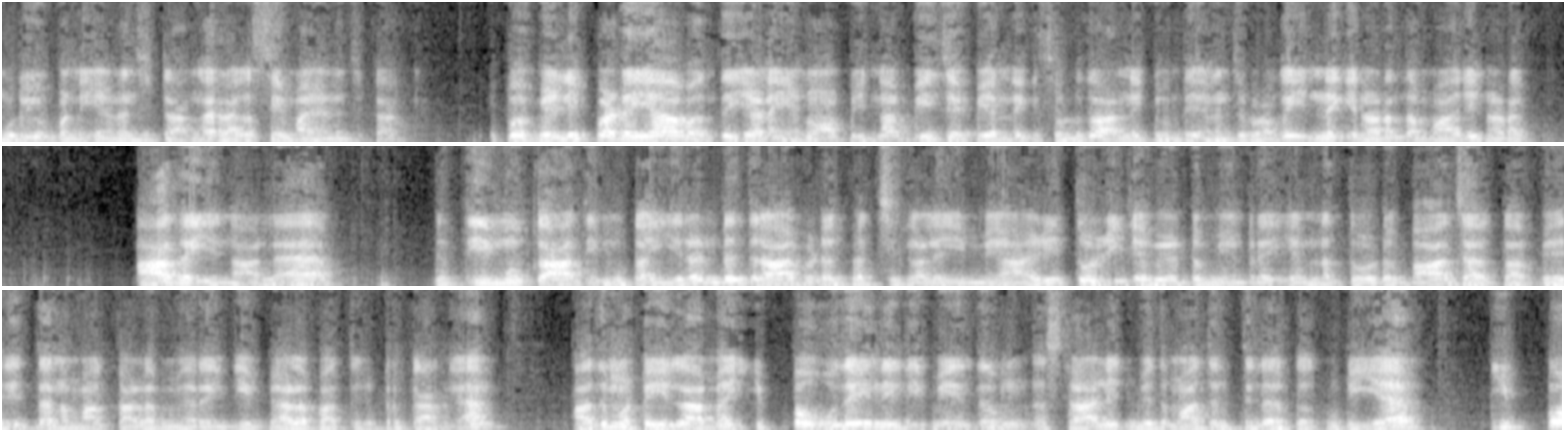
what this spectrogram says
முடிவு பண்ணி இணைஞ்சிட்டாங்க ரகசியமா இணைஞ்சிட்டாங்க. இப்போ வெளிப்படையா வந்து இணையணும் அப்படின்னா பிஜேபி என்னைக்கு சொல்லுதோ அன்னைக்கு வந்து இணைஞ்சிருவாங்க. இன்னைக்கு நடந்த மாதிரி நடக்கும். ஆகையினால திமுக அதிமுக இரண்டு திராவிட கட்சிகளையுமே அழித்தொழிக்க வேண்டும் என்ற எண்ணத்தோடு பாஜக வெறித்தனமா களம் இறங்கி வேலை பார்த்துக்கிட்டு இருக்காங்க. அது மட்டும் இல்லாம இப்ப உதயநிதி மீதும் ஸ்டாலின் மீதும் அதிருப்தியில இருக்கக்கூடிய இப்போ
